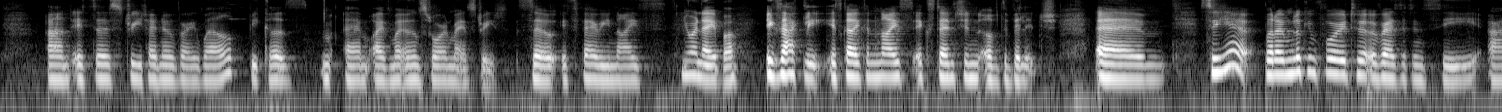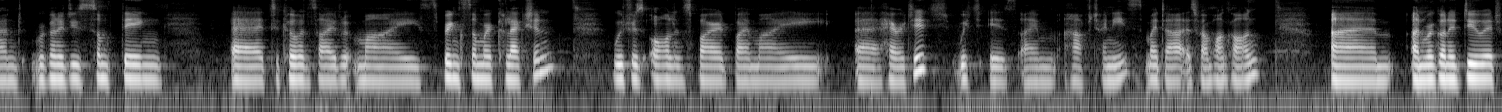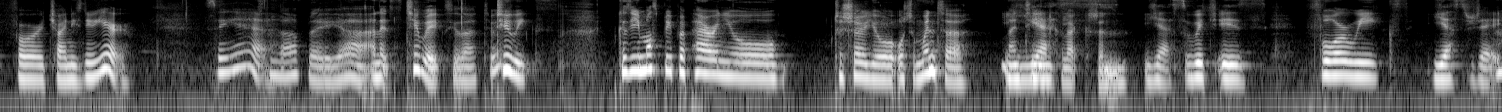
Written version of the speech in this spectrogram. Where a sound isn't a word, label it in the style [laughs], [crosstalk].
and it's a street I know very well because um, I have my own store on Mount Street, so it's very nice. You're a neighbour. Exactly. It's got like a nice extension of the village. Um, so yeah, but I'm looking forward to a residency and we're going to do something uh, to coincide with my spring summer collection, which was all inspired by my uh, heritage, which is I'm half Chinese. My dad is from Hong Kong. Um, and we're going to do it for Chinese New Year. So yeah, Lovely, yeah. And it's two weeks you're there. Two weeks? two weeks. Because you must be preparing your to show your autumn winter 19 Yes. collection. Yes, which is four weeks yesterday.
